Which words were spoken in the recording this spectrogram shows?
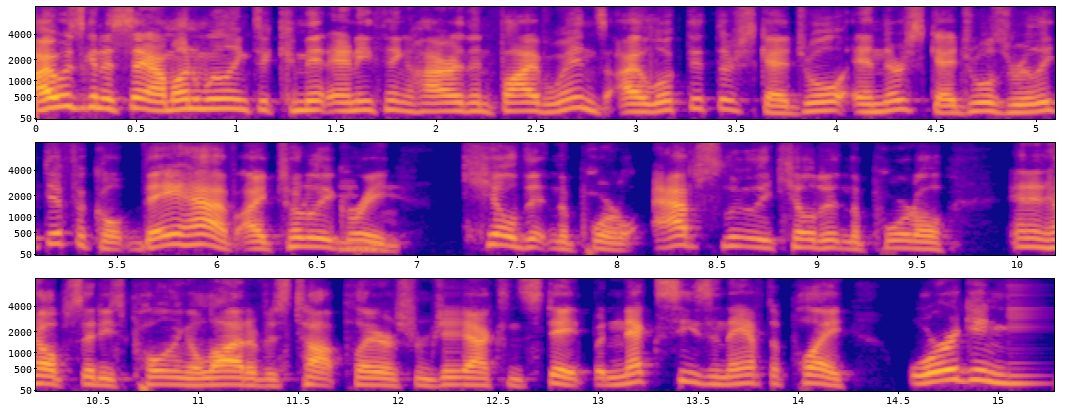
I was going to say I'm unwilling to commit anything higher than five wins. I looked at their schedule and their schedule is really difficult. They have, I totally agree, Mhm. killed it in the portal. Absolutely killed it in the portal. And it helps that he's pulling a lot of his top players from Jackson State. But next season, they have to play Oregon,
